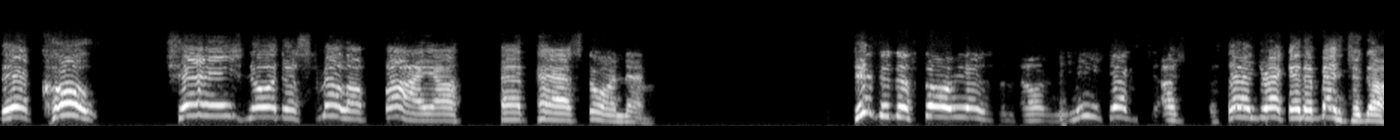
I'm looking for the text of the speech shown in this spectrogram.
their coat changed, nor the smell of fire had passed on them. This is the story of uh, Meshach, uh, Shadrach, and Abednego.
